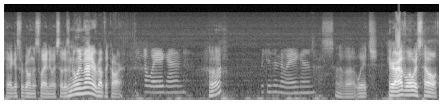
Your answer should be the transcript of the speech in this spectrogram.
Okay, I guess we're going this way anyway, so it doesn't really matter about the car. Which is in the way again? Huh? Which is in the way again? Son of a witch. Here, I have the lowest health.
